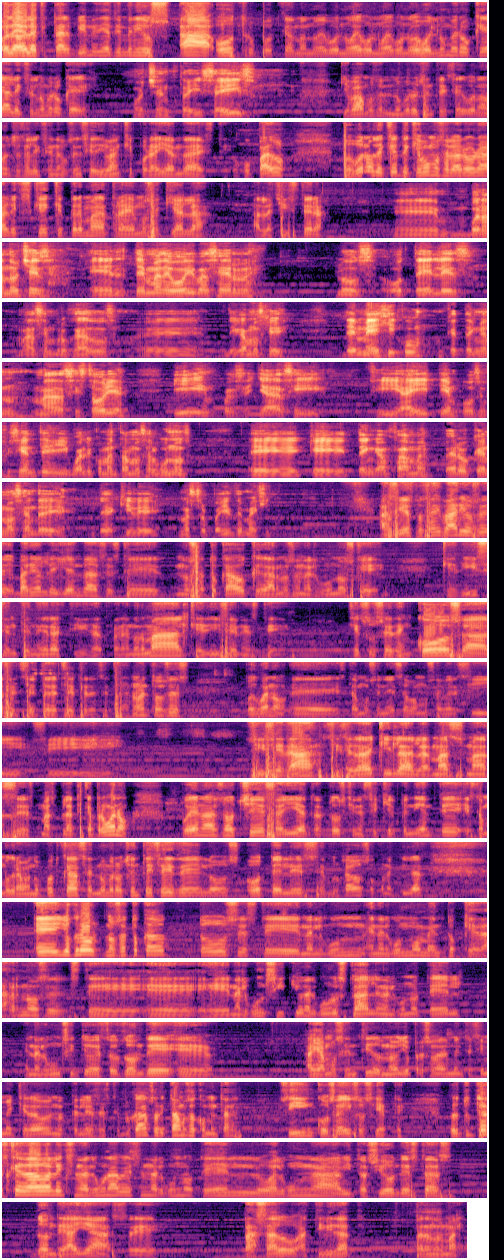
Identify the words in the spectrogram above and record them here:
Hola, hola, ¿qué tal? Bienvenidas, bienvenidos a otro podcast más nuevo, nuevo, nuevo, nuevo. ¿El número qué, Alex? ¿El número qué? 86. Llevamos el número 86. Buenas noches, Alex, en ausencia de Iván, que por ahí anda este, ocupado. Pues bueno, ¿de qué, ¿de qué vamos a hablar ahora, Alex? ¿Qué, qué tema traemos aquí a la, a la chistera? Eh, buenas noches. El tema de hoy va a ser los hoteles más embrujados, eh, digamos que de México, que tengan más historia. Y pues ya si, si hay tiempo suficiente, igual le comentamos algunos eh, que tengan fama, pero que no sean de, de, aquí de nuestro país de México. Así es, pues hay varios, eh, varias leyendas, este, nos ha tocado quedarnos en algunos que, que dicen tener actividad paranormal, que dicen este que suceden cosas, etcétera, etcétera, etcétera, ¿no? Entonces, pues bueno, eh, estamos en esa, vamos a ver si, si, si se da, si se da aquí la, la más, más, más plática. Pero bueno, buenas noches ahí a, todos quienes estén aquí al pendiente. Estamos grabando podcast, el número 86 de los hoteles embrujados o con actividad. Eh, yo creo nos ha tocado todos este en algún en algún momento quedarnos este eh, en algún sitio en algún hostal en algún hotel en algún sitio de estos donde eh, hayamos sentido, ¿no? Yo personalmente sí me he quedado en hoteles este, embrujados. Ahorita vamos a comentar cinco, seis o siete. Pero tú te has quedado, Alex, en alguna vez en algún hotel o alguna habitación de estas donde hayas eh, pasado actividad paranormal?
